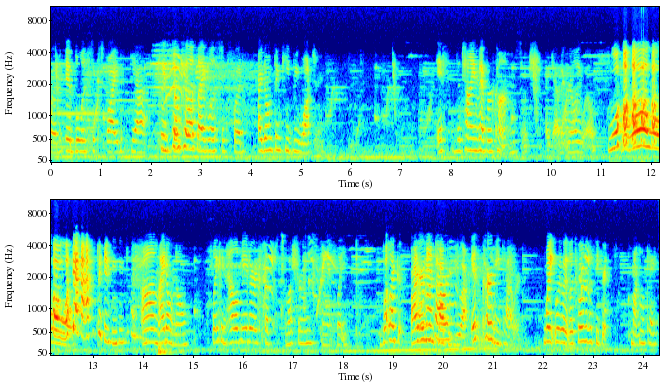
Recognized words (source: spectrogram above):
Squid. A ballistic squid. Yeah. Please don't kill us, I ballistic squid. I don't think he'd be watching. If the time ever comes, which I doubt it really will. Whoa! Whoa, whoa, whoa. What happened? Um, I don't know. It's like an elevator except mushrooms, and it's like But like, I went Kirby on top of you actually. it's Kirby powered. Wait, wait, wait. Let's go to the secret. Come on. Okay.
